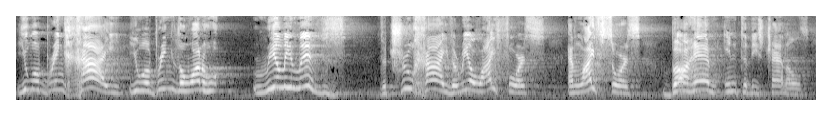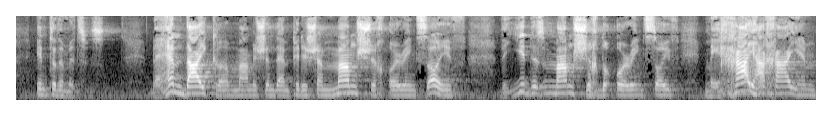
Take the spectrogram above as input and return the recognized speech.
you will bring chai, you will bring the one who really lives, the true chai, the real life force and life source, b'hem, into these channels, into the mitzvahs. Behem daika, mamish and then pirishem mamshich orein soif. The yid is mamshich, the orein soif, mechai hachayim,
